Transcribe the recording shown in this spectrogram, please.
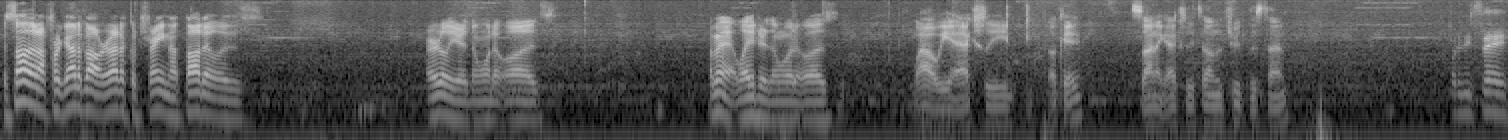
It's not that I forgot about Radical Train. I thought it was earlier than what it was. I meant later than what it was. Wow, we actually. Okay. Sonic actually telling the truth this time. What did he say?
